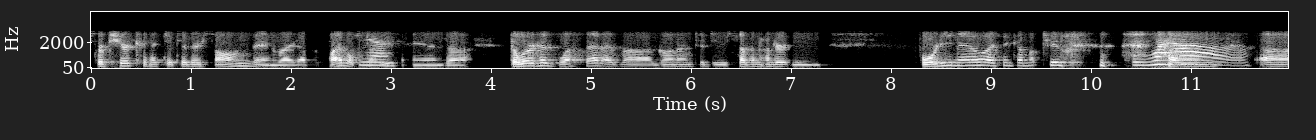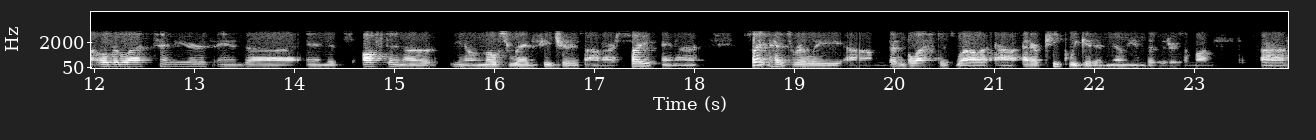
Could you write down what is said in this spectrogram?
scripture connected to their songs and write up Bible studies. Yeah. And uh, the Lord has blessed that. I've uh, gone on to do 740 now, I think I'm up to. Wow. um, uh, over the last 10 years, and uh, and it's often our you know most read features on our site, and our site has really um, been blessed as well. Uh, at our peak, we get a million visitors a month. Uh,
